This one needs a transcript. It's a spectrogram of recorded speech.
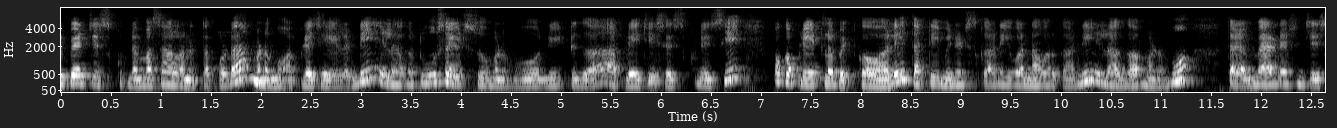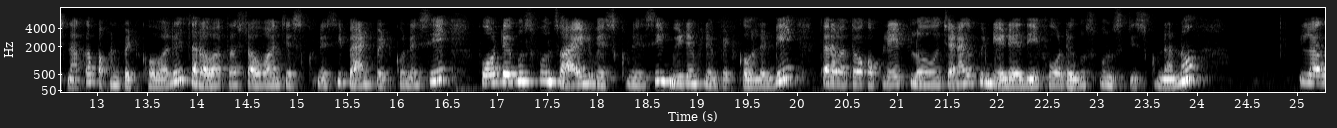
ప్రిపేర్ చేసుకున్న మసాలానంతా కూడా మనము అప్లై చేయాలండి. ఇలాగ టూ సైడ్స్ మనము నీట్గా అప్లై చేసేసుకునేసి ఒక ప్లేట్లో పెట్టుకోవాలి. థర్టీ మినిట్స్ కానీ వన్ అవర్ కానీ ఇలాగా మనము మ్యారినేషన్ చేసినాక పక్కన పెట్టుకోవాలి. తర్వాత స్టవ్ ఆన్ చేసుకునేసి ప్యాన్ పెట్టుకునేసి ఫోర్ టేబుల్ స్పూన్స్ ఆయిల్ వేసుకునేసి మీడియం ఫ్లేమ్ పెట్టుకోవాలండి. తర్వాత ఒక ప్లేట్లో శనగపిండి అనేది ఫోర్ టేబుల్ స్పూన్స్ తీసుకున్నాను. ఇలాగ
